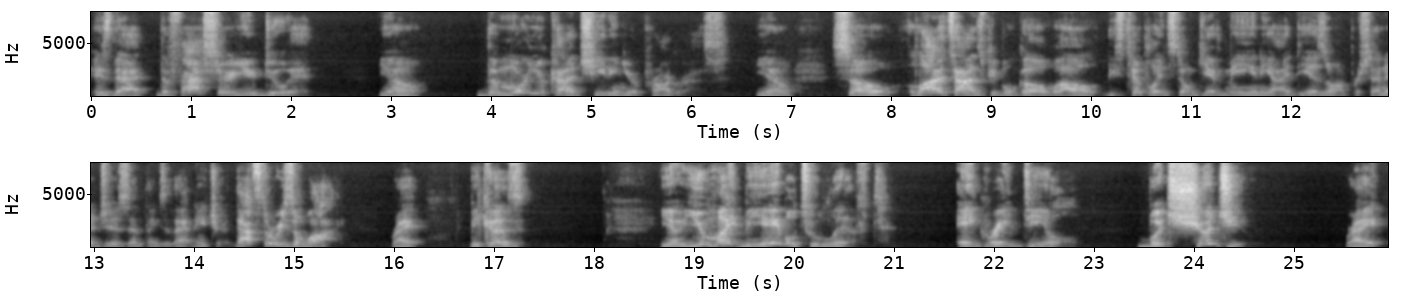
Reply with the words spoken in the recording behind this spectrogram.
is that the faster you do it, you know, the more you're kind of cheating your progress, you know. So a lot of times people go, well, these templates don't give me any ideas on percentages and things of that nature. That's the reason why, right? Because you know, you might be able to lift a great deal but should you? Right?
